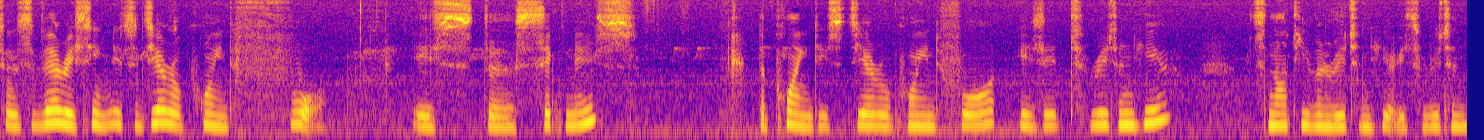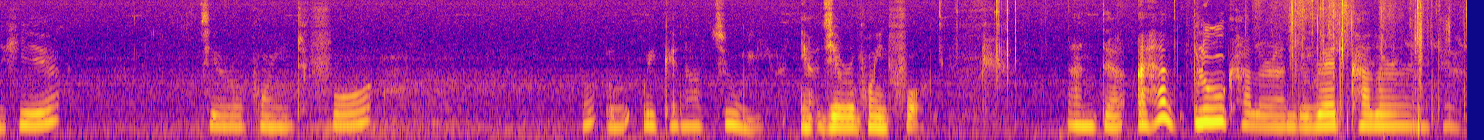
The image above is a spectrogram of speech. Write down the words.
So it's very thin. It's 0 0.4 is the thickness. The point is 0 0.4. Is it written here? It's not even written here. It's written here. 0 0.4. Uh oh, we cannot zoom. Yeah, 0 0.4 and uh, I have blue color and the red color and uh,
